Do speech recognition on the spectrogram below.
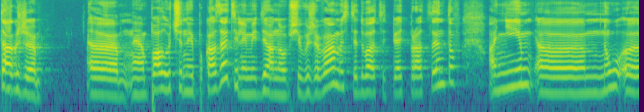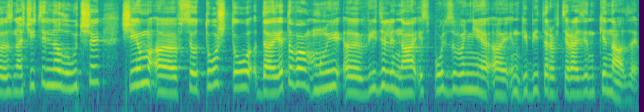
также Э, э, полученные показатели медиана общей выживаемости 25%, они э, ну, значительно лучше, чем все то, что до этого мы видели на использовании ингибиторов тирозинкиназы.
